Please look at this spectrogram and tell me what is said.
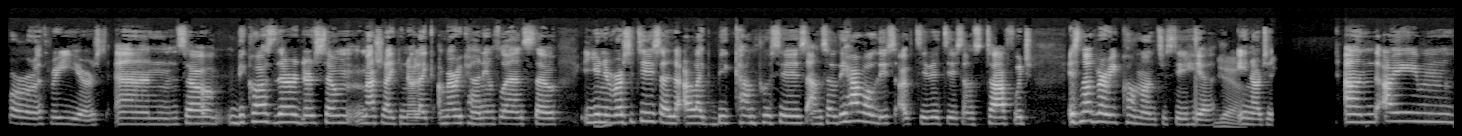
for three years, and so because there there's so much like you know like American influence, so. Universities are, are like big campuses, and so they have all these activities and stuff, which is not very common to see here yeah. in Argentina. And I.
